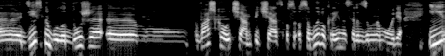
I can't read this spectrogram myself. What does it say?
Е, дійсно було дуже. Важко очам під час ос- особливо країни Середземномор'я. І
